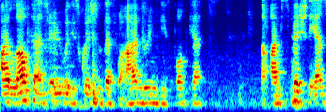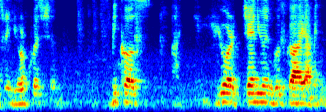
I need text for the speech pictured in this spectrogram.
I love to answer everybody's questions. That's why I'm doing these podcasts. I'm especially answering your question because you're a genuine good guy. I mean,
